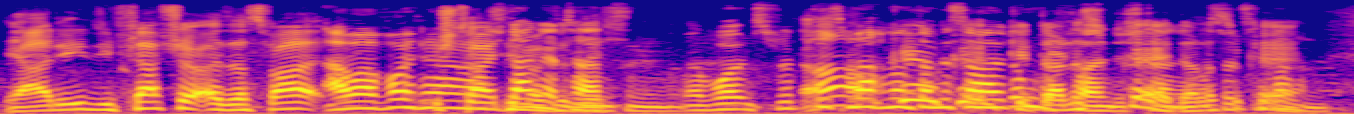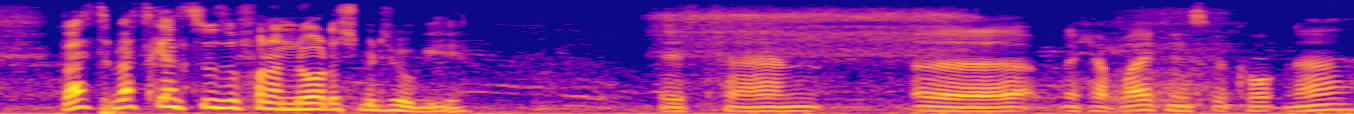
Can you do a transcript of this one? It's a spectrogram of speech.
Ja, die, die Flasche, also das war. Aber er wollte der Streit Stange tanzen. Wir wollten Striptease Ah, machen okay, und dann ist okay, er halt okay, umgefallen, ist die okay, Stange. dann ist okay. Was, was kennst du so von der nordischen Mythologie? Ich kenn, äh, ich hab Vikings geguckt, ne?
